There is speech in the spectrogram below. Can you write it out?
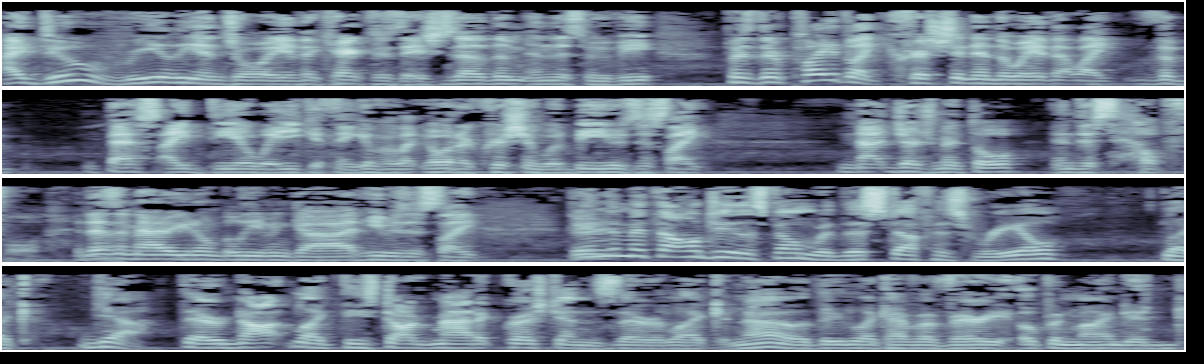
I do really enjoy the characterizations of them in this movie because they're played like Christian in the way that like the best idea way you could think of like what a Christian would be. He was just like not judgmental and just helpful. It doesn't matter you don't believe in God. He was just like in the mythology of this film where this stuff is real like yeah they're not like these dogmatic christians they're like no they like have a very open-minded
